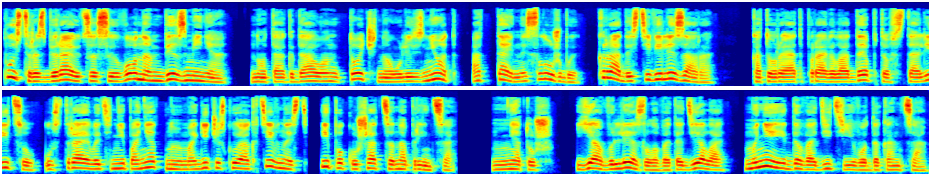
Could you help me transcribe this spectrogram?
Пусть разбираются с Ивоном без меня, но тогда он точно улизнет от тайной службы, к радости Велизара, который отправил адептов в столицу устраивать непонятную магическую активность и покушаться на принца. Нет уж, я влезла в это дело, мне и доводить его до конца.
